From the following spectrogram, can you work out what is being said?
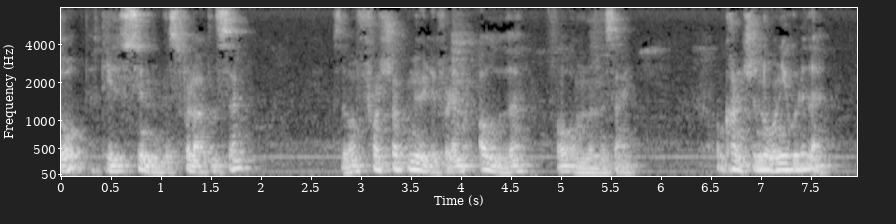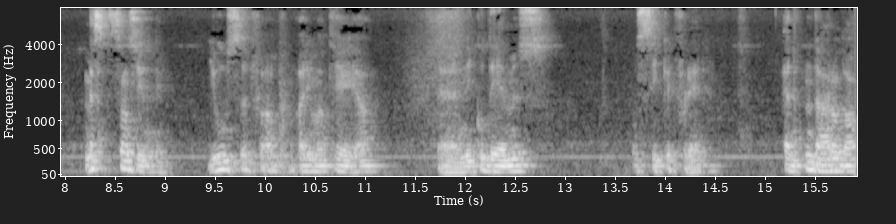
dåp til syndenes forlatelse. Så det var fortsatt mulig for dem alle å omvende seg. Og kanskje noen gjorde det. Mest sannsynlig. Josef av Arimathea, eh, Nikodemus og sikkert flere. Enten der og da,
